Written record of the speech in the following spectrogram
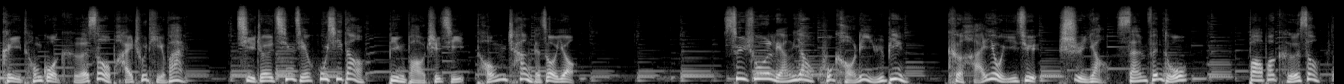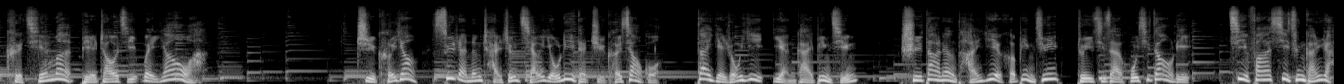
可以通过咳嗽排出体外，起着清洁呼吸道并保持其通畅的作用。虽说良药苦口利于病，可还有一句是药三分毒。宝宝咳嗽，可千万别着急喂药啊！止咳药虽然能产生强有力的止咳效果，但也容易掩盖病情，使大量痰液和病菌堆积在呼吸道里，继发细菌感染。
